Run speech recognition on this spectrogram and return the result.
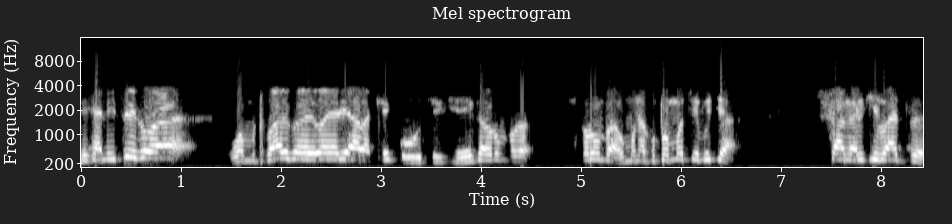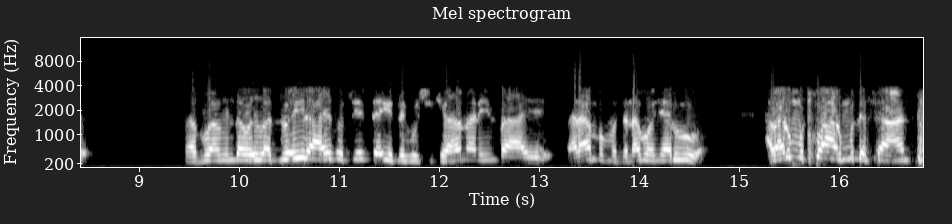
reka nizere ko uwo mutware ko yari yabateguje nkeka urumva ko umuntu akubomoje burya usanga ari ikibazo bavuga ngo indabo ibazo iraye ko je vyageze gushikira hano ari mbaye barambomoza nabonye ari aba ari umutwaro umudasanzwe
